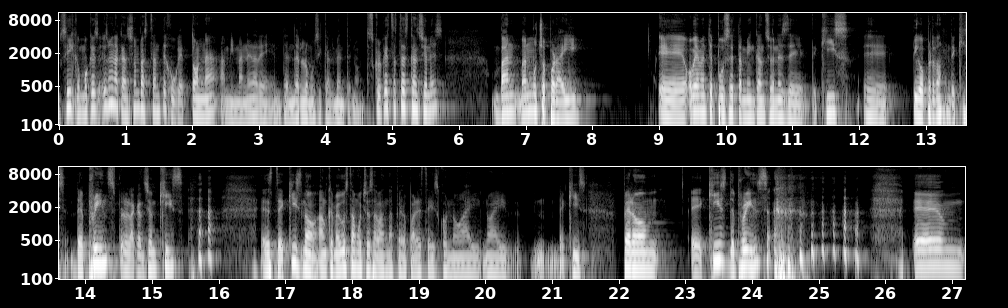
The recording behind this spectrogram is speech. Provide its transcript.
Sí, como que es, es una canción bastante juguetona a mi manera de entenderlo musicalmente, ¿no? Entonces creo que estas tres canciones van, van mucho por ahí. Eh, obviamente puse también canciones de, de Kiss, eh, digo, perdón, de Kiss, de Prince, pero la canción Kiss. este, Kiss no, aunque me gusta mucho esa banda, pero para este disco no hay, no hay de Kiss. Pero eh, Kiss de Prince. Em,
